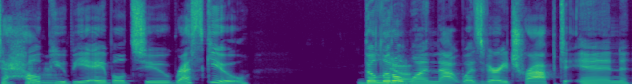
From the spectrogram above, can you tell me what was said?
to help hmm you be able to rescue the little Yeah. one that was very trapped in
